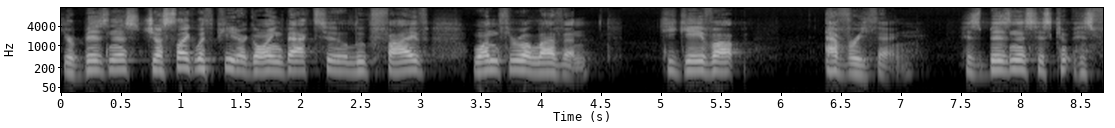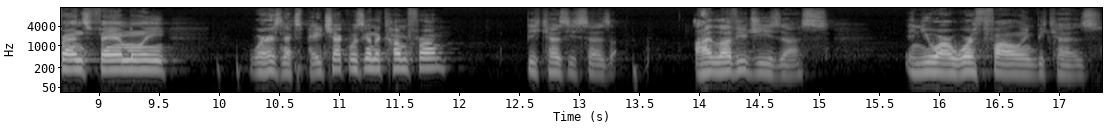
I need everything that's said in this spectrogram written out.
your business, just like with Peter, going back to Luke 5 1 through 11. He gave up everything his business, his, his friends, family, where his next paycheck was going to come from, because he says, I love you, Jesus, and you are worth following because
